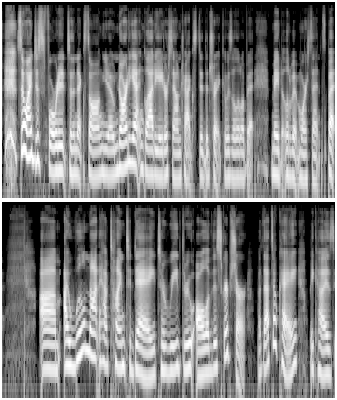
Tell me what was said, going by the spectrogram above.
so I just forwarded it to the next song. You know, Narnia and Gladiator soundtracks did the trick. It was a little bit, made a little bit more sense. But um, I will not have time today to read through all of the scripture, but that's okay because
